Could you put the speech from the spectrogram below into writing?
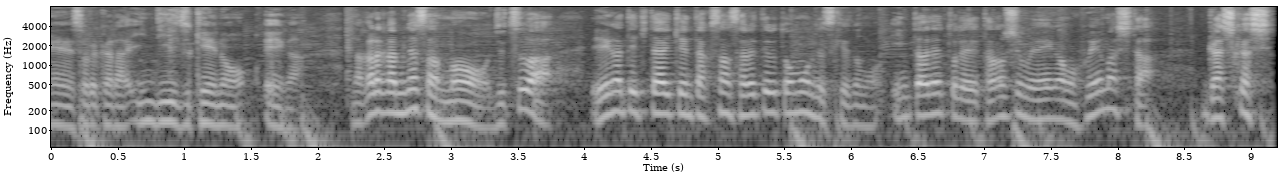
えそれからインディーズ系の映画。なかなか皆さんも実は映画的体験たくさんされてると思うんですけれどもインターネットで楽しむ映画も増えました。がしかし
